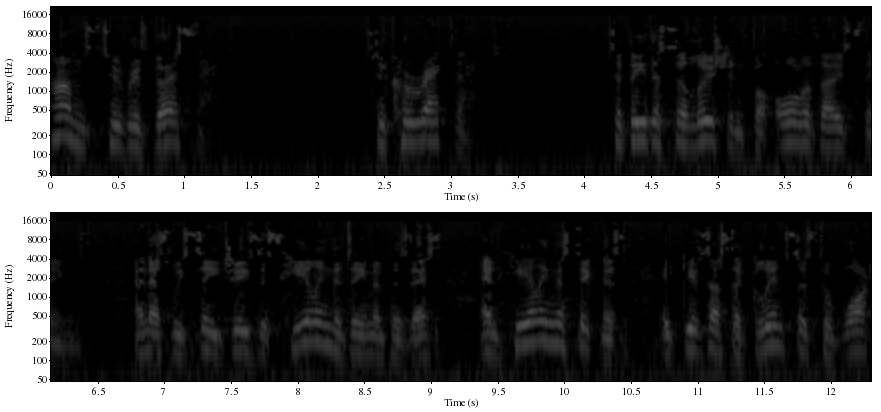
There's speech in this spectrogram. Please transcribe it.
comes to reverse that, to correct that, to be the solution for all of those things. And as we see Jesus healing the demon possessed and healing the sickness, it gives us a glimpse as to what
